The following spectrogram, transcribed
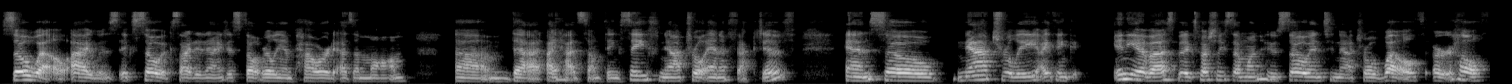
so well i was so excited and i just felt really empowered as a mom um, that I had something safe, natural, and effective. And so naturally, I think any of us, but especially someone who's so into natural wealth or health,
